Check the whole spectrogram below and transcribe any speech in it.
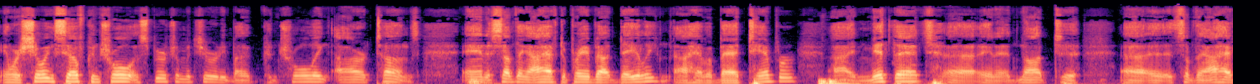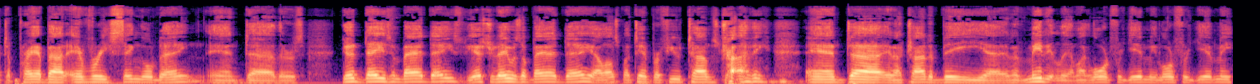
And we're showing self control and spiritual maturity by controlling our tongues. And it's something I have to pray about daily. I have a bad temper. I admit that. Uh, and it's not to, uh, it's something I have to pray about every single day. And uh, there's good days and bad days. Yesterday was a bad day. I lost my temper a few times driving, and uh, and I tried to be. Uh, and immediately I'm like, Lord, forgive me, Lord, forgive me,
